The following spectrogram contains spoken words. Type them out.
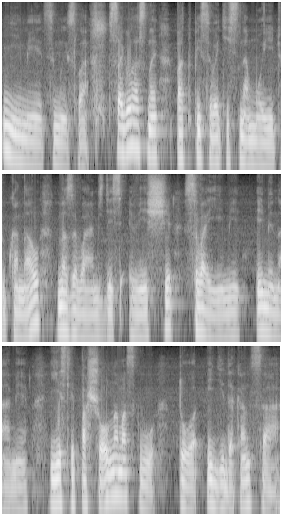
не имеет смысла. Согласны? Подписывайтесь на мой YouTube канал. Называем здесь вещи своими именами. Если пошел на Москву, то иди до конца.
